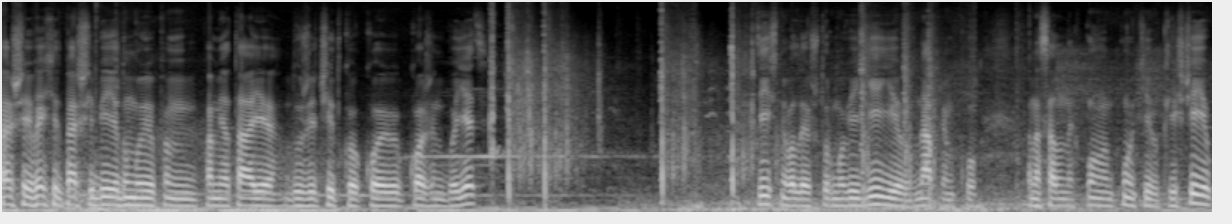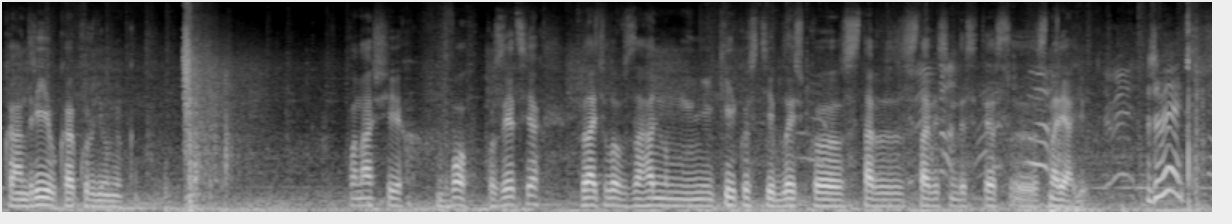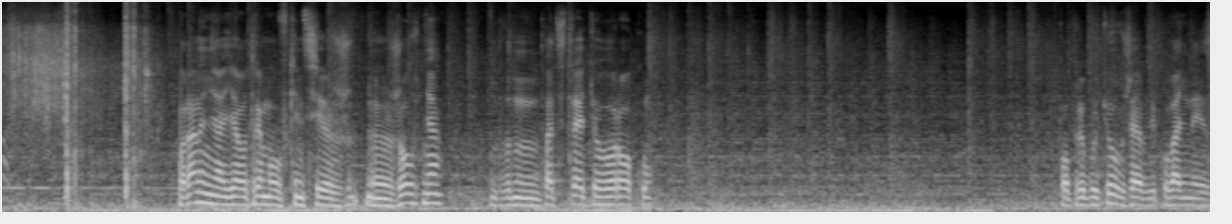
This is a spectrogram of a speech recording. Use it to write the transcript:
Перший вихід, перший бій, я думаю, пам'ятає дуже чітко кожен боєць. Здійснювали штурмові дії в напрямку населених пунктів Кліщіївка, Андріївка, Курдюмівка. По наших двох позиціях прилетіло в загальній кількості близько 180 снарядів. Живий! Поранення я отримав в кінці жовтня 23-го року. По прибуттю вже в лікувальний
